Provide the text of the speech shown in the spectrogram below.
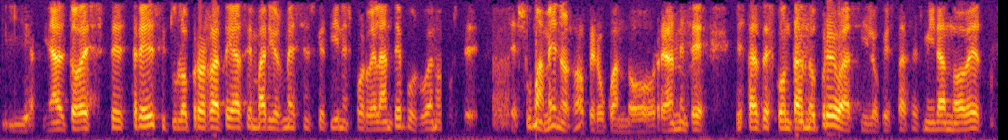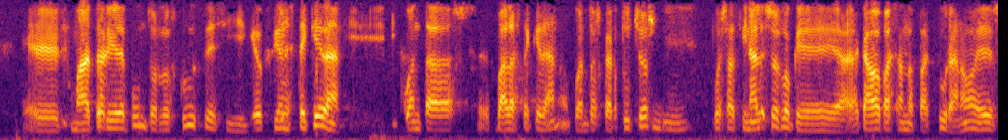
y, al final todo este estrés, si tú lo prorrateas en varios meses que tienes por delante, pues bueno, pues te, suma menos, ¿no? Pero cuando realmente estás descontando pruebas y lo que estás es mirando a ver eh, el sumatorio de puntos, los cruces y qué opciones te quedan y, y cuántas balas te quedan, ¿no? cuántos cartuchos, pues al final eso es lo que acaba pasando factura, ¿no? Es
